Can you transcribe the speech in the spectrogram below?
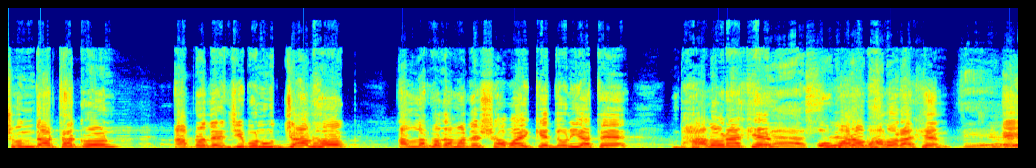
সুন্দর থাকুন। আপনাদের জীবন উজ্জ্বল হোক। আল্লাহ পাক আমাদের সবাইকে দুনিয়াতে ভালো রাখেন ওপারও ভালো রাখেন। এই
